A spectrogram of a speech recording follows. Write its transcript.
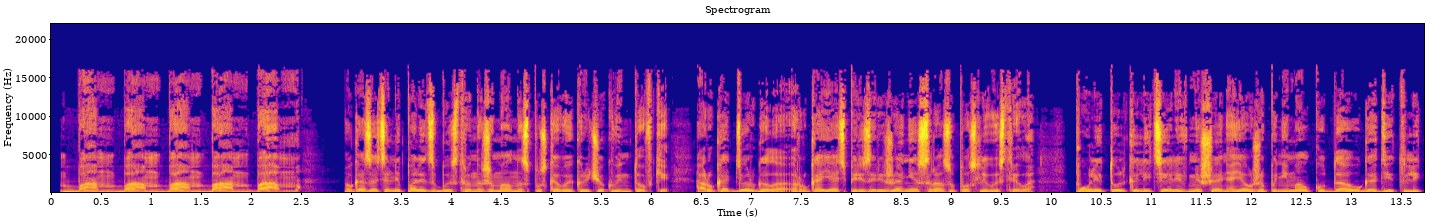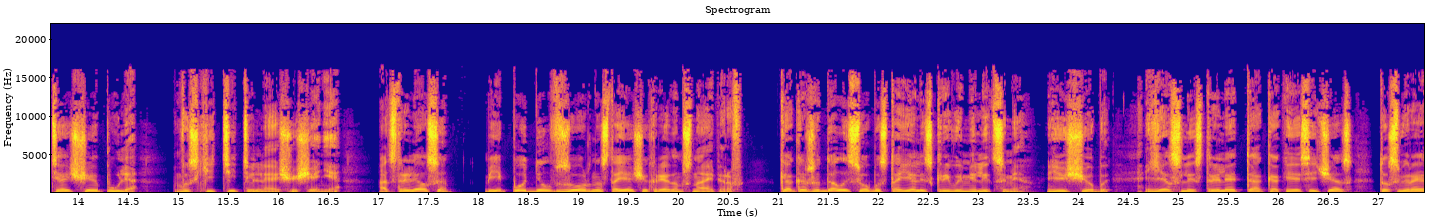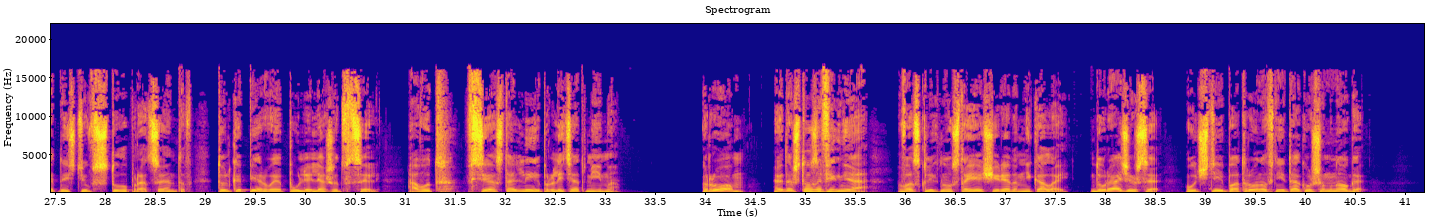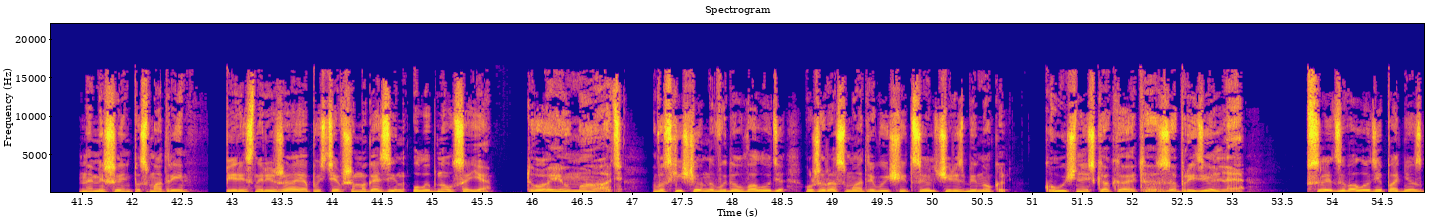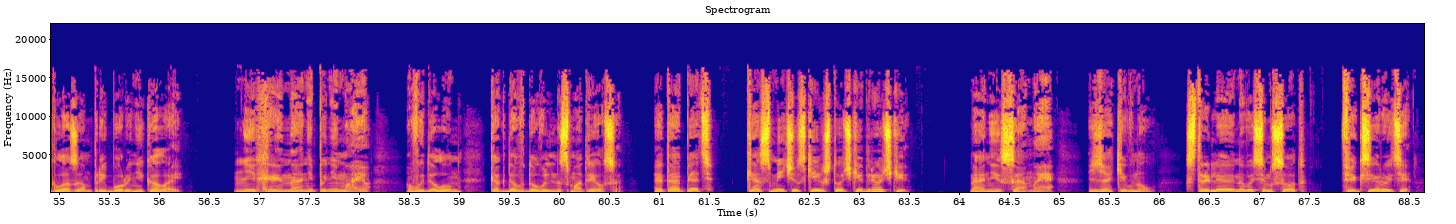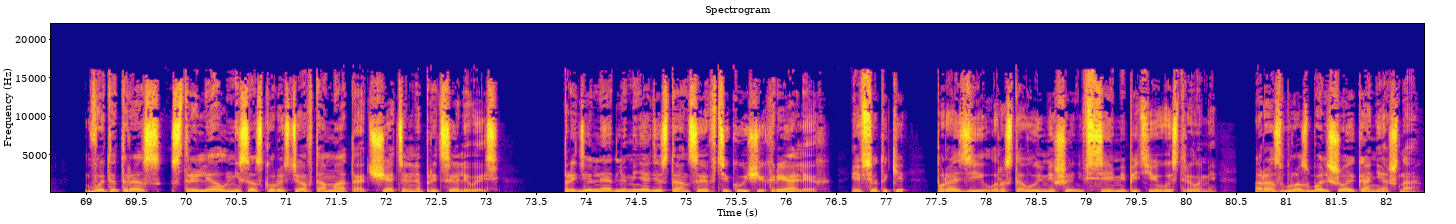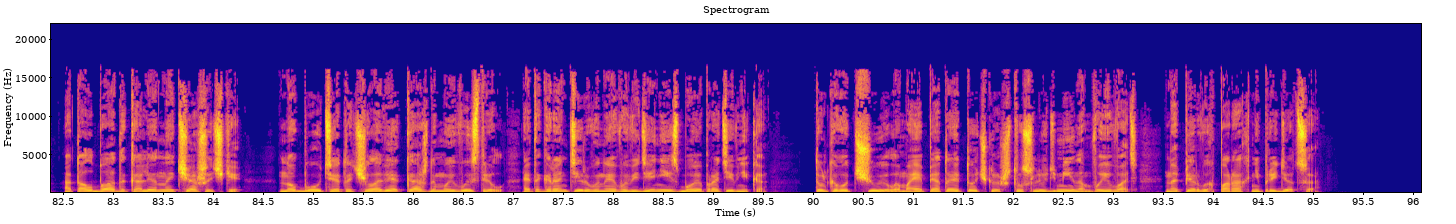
Бам-бам-бам-бам-бам! Указательный палец быстро нажимал на спусковой крючок винтовки, а рука дергала рукоять перезаряжания сразу после выстрела — Пули только летели в мишень, а я уже понимал, куда угодит летящая пуля. Восхитительное ощущение. Отстрелялся и поднял взор настоящих рядом снайперов. Как ожидалось, оба стояли с кривыми лицами. Еще бы. Если стрелять так, как я сейчас, то с вероятностью в сто процентов только первая пуля ляжет в цель, а вот все остальные пролетят мимо. «Ром, это что за фигня?» — воскликнул стоящий рядом Николай. «Дурачишься? Учти, патронов не так уж и много». «На мишень посмотри». Переснаряжая опустевший магазин, улыбнулся я. «Твою мать!» Восхищенно выдал Володя, уже рассматривающий цель через бинокль. «Кучность какая-то, запредельная». Вслед за Володей поднес глазам приборы Николай. «Ни хрена не понимаю», — выдал он, когда вдоволь насмотрелся. «Это опять космические штучки-дрючки?» «Они самые». Я кивнул. «Стреляю на восемьсот. Фиксируйте». В этот раз стрелял не со скоростью автомата, а тщательно прицеливаясь. Предельная для меня дистанция в текущих реалиях. И все-таки поразил ростовую мишень всеми пятью выстрелами. Разброс большой, конечно, от лба до коленной чашечки. Но будь это человек, каждый мой выстрел — это гарантированное выведение из боя противника. Только вот чуяла моя пятая точка, что с людьми нам воевать на первых порах не придется.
